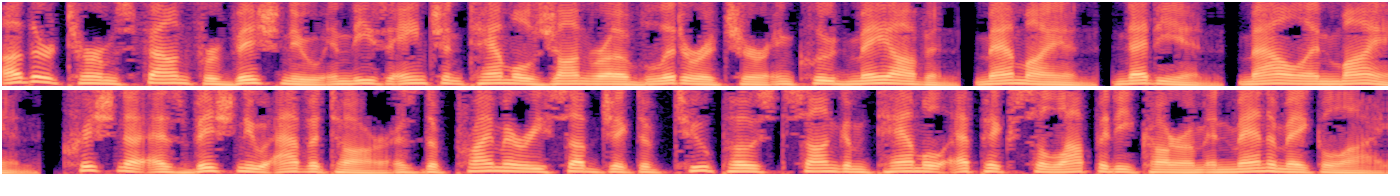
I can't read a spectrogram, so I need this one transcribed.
Other terms found for Vishnu in these ancient Tamil genre of literature include Mayavan, Mamayan, Netiyan, Mal and Mayan. Krishna as Vishnu avatar is the primary subject of two post-Sangam Tamil epics Silappatikaram and Manimekalai,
